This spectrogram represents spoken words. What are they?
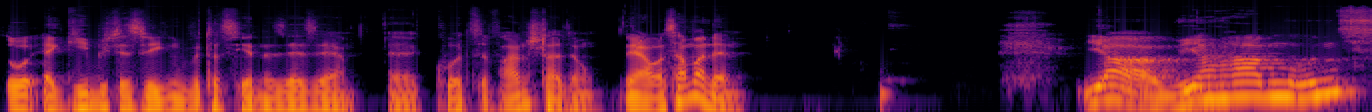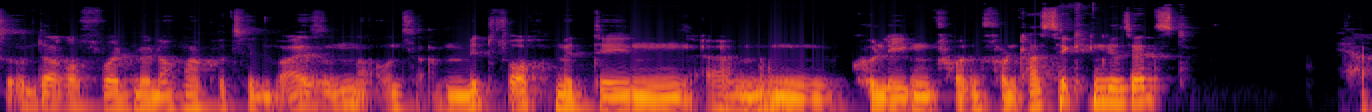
so ergiebig, deswegen wird das hier eine sehr, sehr äh, kurze Veranstaltung. Ja, was haben wir denn? Ja, wir haben uns, und darauf wollten wir noch mal kurz hinweisen, uns am Mittwoch mit den ähm, Kollegen von Fantastic hingesetzt ja.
